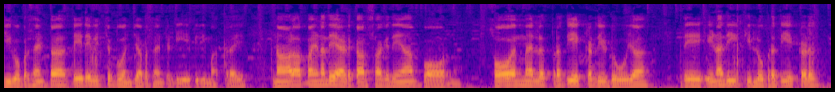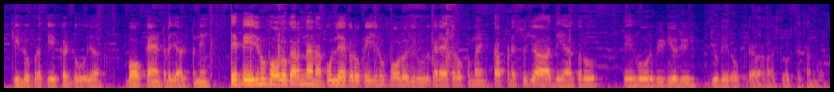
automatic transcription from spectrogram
0% ਆ, ਤੇ ਇਹਦੇ ਵਿੱਚ 52% ਡੀਏਪੀ ਦੀ ਮਾਤਰਾ ਹੈ ਨਾਲ ਆਪਾਂ ਇਹਨਾਂ ਦੇ ਐਡ ਕਰ ਸਕਦੇ ਹਾਂ ਬੋਰਨ। 100 ml ਪ੍ਰਤੀ ਏਕੜ ਦੀ ਡੋਜ਼ ਆ, ਤੇ ਇਹਨਾਂ ਦੀ ਕਿਲੋ ਪ੍ਰਤੀ ਏਕੜ ਕਿਲੋ ਪ੍ਰਤੀ ਏਕੜ ਡੋਜ਼ ਆ। ਬਹੁਤ ਘੈਂਟ ਰਿਜ਼ਲਟ ਨੇ। ਤੇ ਪੇਜ ਨੂੰ ਫੋਲੋ ਕਰਨਾ ਨਾ ਭੁੱਲਿਆ ਕਰੋ ਪੇਜ ਨੂੰ ਫੋਲੋ ਜ਼ਰੂਰ ਕਰਿਆ ਕਰੋ ਕਮੈਂਟ ਆਪਣੇ ਸੁਝਾਅ ਦਿਆ ਕਰੋ ਤੇ ਹੋਰ ਵੀਡੀਓ ਲਈ ਜੁੜੇ ਰਹੋ ਪਟਿਆਲਾ ਖਾਸ ਸਟੋਰ ਤੇ। ਧੰਨਵਾਦ।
